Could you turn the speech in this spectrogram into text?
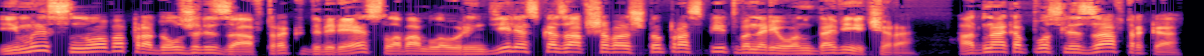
и мы снова продолжили завтрак, доверяя словам Лаурендиля, сказавшего, что проспит Ванарион до вечера. Однако после завтрака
